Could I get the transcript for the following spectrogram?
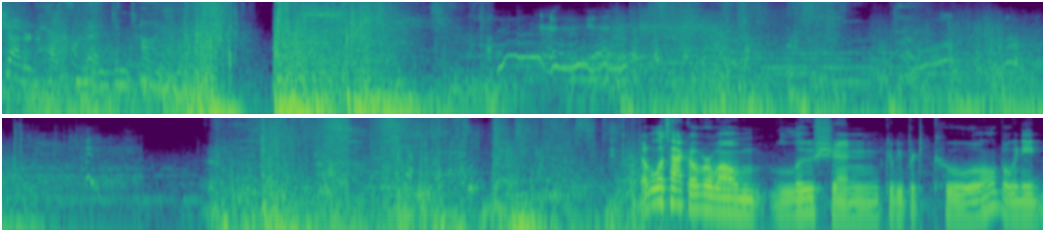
shattered hearts mend in time. Double attack overwhelm Lucian could be pretty cool, but we need you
